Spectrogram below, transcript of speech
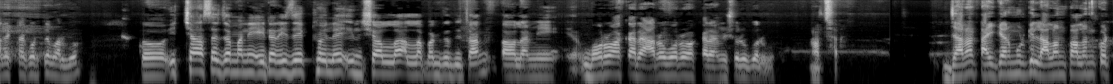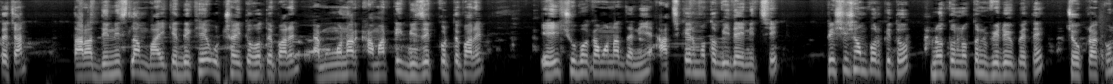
আরেকটা করতে পারব। তো ইচ্ছা আছে যে মানে এটা রিজেক্ট হইলে ইনশাল্লাহ আল্লাহ পাক যদি চান, তাহলে আমি বড় আকারে, আরও বড় আকারে আমি শুরু করব। আচ্ছা। যারা টাইগার মুরগি লালন পালন করতে চান তারা দিন ইসলাম ভাইকে দেখে উৎসাহিত হতে পারেন এবং ওনার খামারটি ভিজিট করতে পারেন। এই শুভকামনা জানিয়ে আজকের মতো বিদায় নিচ্ছি। কৃষি সম্পর্কিত নতুন নতুন ভিডিও পেতে চোখ রাখুন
